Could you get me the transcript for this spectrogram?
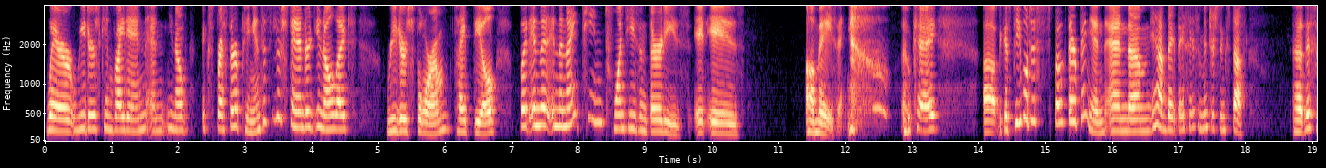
where readers can write in and you know express their opinions. It's your standard, you know, like readers forum type deal. But in the in the 1920s and 30s, it is amazing. okay. Uh, because people just spoke their opinion, and um, yeah, they, they say some interesting stuff. Uh, this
